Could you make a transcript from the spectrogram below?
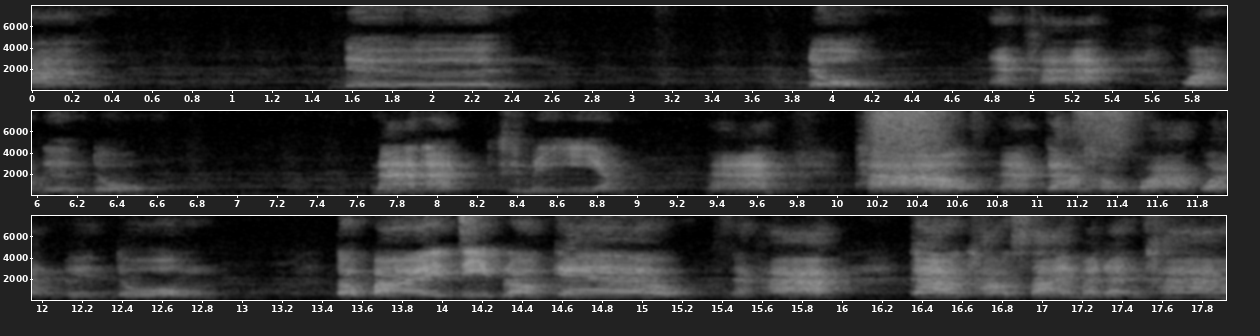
าง เดิน ดง นะคะ กวางเดินดง หน้าอัดคือไม่เอียงนะ เท้านะก้าวเท้าขวากวางเดินดง ต่อไปจีบล่อแก้วนะคะก้าวเท้าซ้ายมาด้านข้าง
